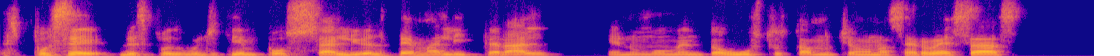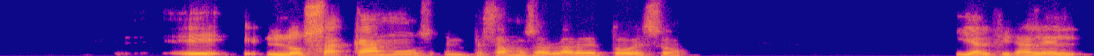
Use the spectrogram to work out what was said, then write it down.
después de, después de mucho tiempo salió el tema literal, en un momento a gusto estábamos echando unas cervezas, eh, lo sacamos, empezamos a hablar de todo eso y al final él,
